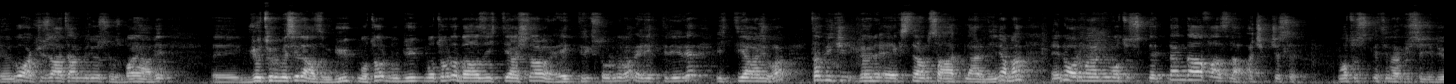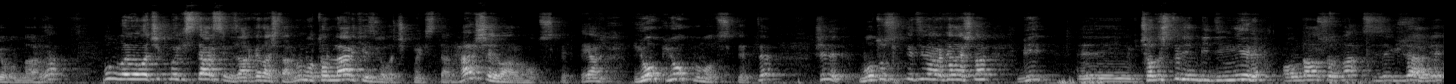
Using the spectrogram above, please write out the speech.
E, bu akü zaten biliyorsunuz bayağı bir e, götürmesi lazım. Büyük motor. Bu büyük motorda bazı ihtiyaçlar var. Elektrik sorunu var. Elektriğe ihtiyacı var. Tabii ki böyle ekstrem saatler değil ama e, normal bir motosikletten daha fazla açıkçası. Motosikletin aküsü gidiyor bunlarda. Bununla yola çıkmak istersiniz arkadaşlar. Bu motorla herkes yola çıkmak ister. Her şey var bu motosiklette. Yani yok yok bu motosiklette. Şimdi motosikletin arkadaşlar bir e, çalıştırayım, bir dinleyelim. Ondan sonra size güzel bir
